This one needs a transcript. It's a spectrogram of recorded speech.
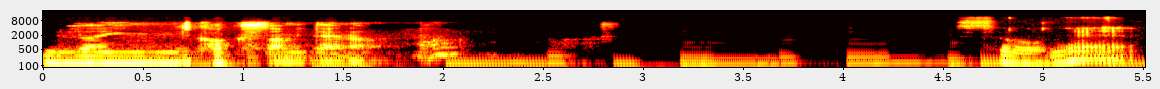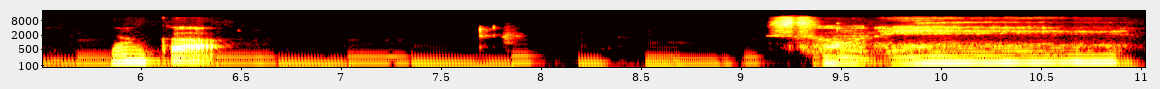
デザイン格差みたいな。そうね。なんか、そうね。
